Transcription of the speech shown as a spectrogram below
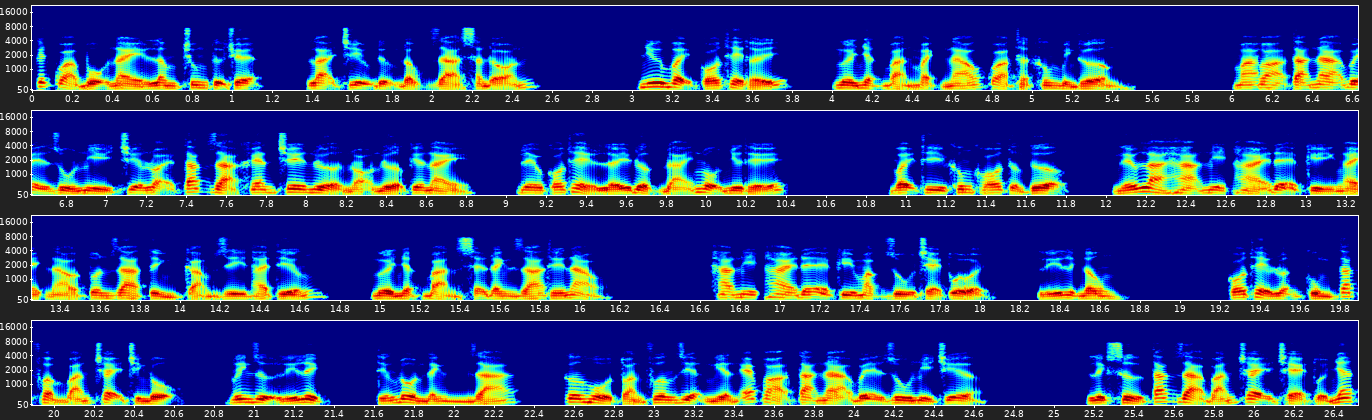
Kết quả bộ này lâm trung tự truyện, lại chịu đựng độc giả săn đón như vậy có thể thấy, người nhật bản mạch não quả thật không bình thường. Mà họa tạ nạ bệ dù nhỉ chia loại tác giả khen chê nửa nọ nửa kia này, đều có thể lấy được đãi nộ như thế. Vậy thì không khó tưởng tượng, nếu là hạ nghị hải đệ kỳ ngày nào tuân ra tình cảm gì thai tiếng, người nhật bản sẽ đánh giá thế nào? Hạ nghị hải đệ kỳ mặc dù trẻ tuổi, lý lịch nông, có thể luận cùng tác phẩm bán chạy trình độ, vinh dự lý lịch, tiếng đồn đánh giá, cơ hồ toàn phương diện nghiền ép họa tạ nạ bệ du nhì chia lịch sử tác giả bán chạy trẻ tuổi nhất,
